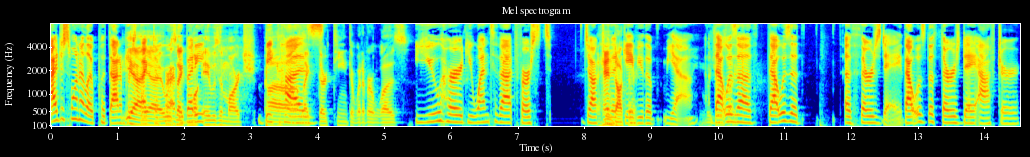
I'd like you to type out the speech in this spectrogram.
I just want to like put that in perspective it for was everybody. like it was in March, uh, like Because- thirteenth or whatever it was. you heard you went to that first doctor that doctor. gave you the yeah. Which that was was, a that was a a Thursday. That was the Thursday after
